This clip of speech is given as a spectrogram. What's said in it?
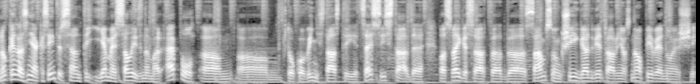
nu, katrā ziņā, kas interesanti, ja mēs salīdzinām ar Apple, um, um, to, ko viņi stāstīja CES izstādē Lasvegasā, tad uh, Samsung šī gada vietā viņos nav pievienojuši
